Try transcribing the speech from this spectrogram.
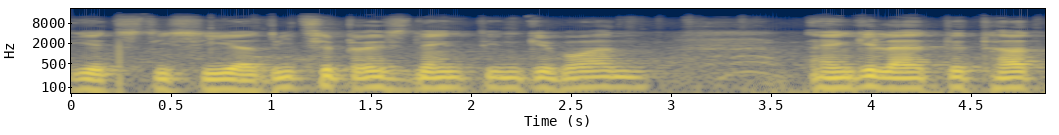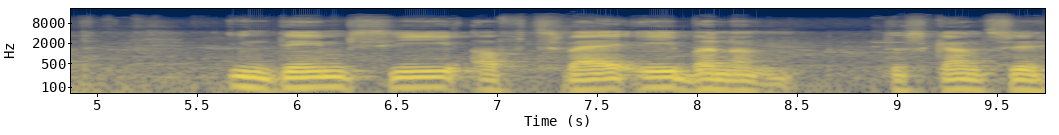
jetzt ist sie ja Vizepräsidentin geworden, eingeleitet hat, indem sie auf zwei Ebenen das Ganze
